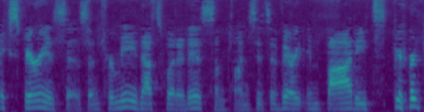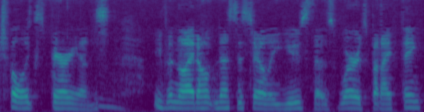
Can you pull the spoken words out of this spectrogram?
experience is. And for me that's what it is sometimes. It's a very embodied spiritual experience mm even though I don't necessarily use those words, but I think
